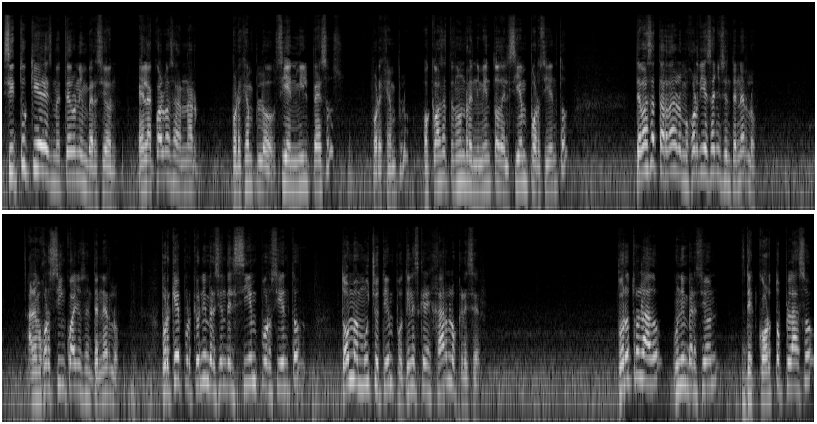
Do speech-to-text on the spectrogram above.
si tú quieres meter una inversión en la cual vas a ganar, por ejemplo, 100 mil pesos, por ejemplo, o que vas a tener un rendimiento del 100%, te vas a tardar a lo mejor 10 años en tenerlo. A lo mejor 5 años en tenerlo. ¿Por qué? Porque una inversión del 100% toma mucho tiempo, tienes que dejarlo crecer. Por otro lado, una inversión de corto plazo,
